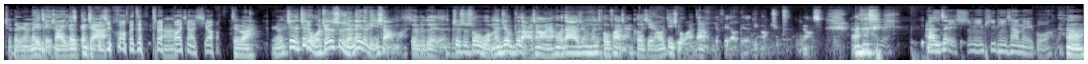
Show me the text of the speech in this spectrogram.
这个人类走向一个更加这句话我真突然啊好想笑。对吧？然后这个这个，我觉得是人类的理想嘛，对不对的？就是说，我们就不打仗，然后大家就闷头发展科技，然后地球完蛋了，我们就飞到别的地方去，这样子。然后但是，还是这得实名批评一下美国。嗯，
